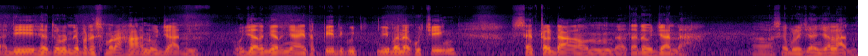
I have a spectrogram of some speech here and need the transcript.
Tadi saya turun daripada Semerahan, hujan hujan nyernyai tapi di, di bandar kucing settle down dah. Tak ada hujan dah. Uh, saya boleh jalan-jalan.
